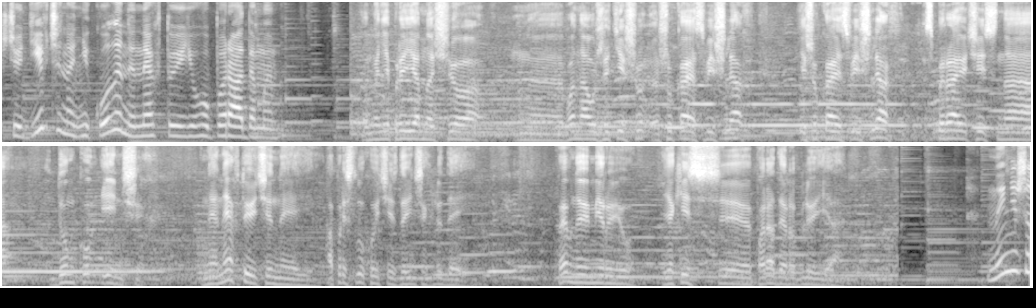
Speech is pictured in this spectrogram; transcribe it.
що дівчина ніколи не нехтує його порадами. Мені приємно, що е, вона у житті шу- шукає свій шлях і шукає свій шлях, спираючись на думку інших, не нехтуючи неї, а прислухаючись до інших людей. Певною мірою якісь е, поради роблю я. Нині ж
